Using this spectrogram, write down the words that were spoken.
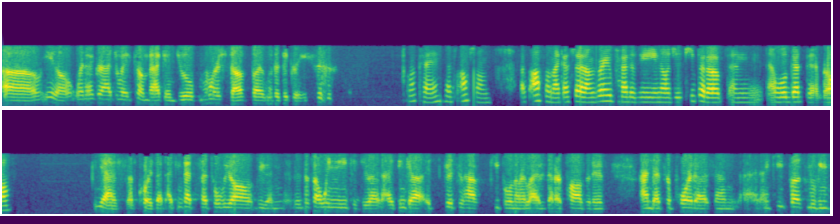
uh, you know, when I graduate, come back and do more stuff, but with a degree. okay, that's awesome. That's awesome. Like I said, I'm very proud of you. You know, just keep it up, and and we'll get there, bro. Yes, of course. That, I think that's that's what we all do, and that's all we need to do. I, I think uh, it's good to have people in our lives that are positive and that support us and and keep us moving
